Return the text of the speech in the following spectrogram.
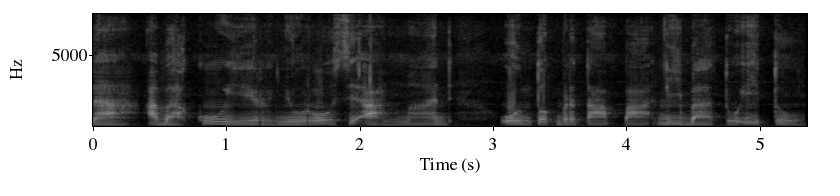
Nah, Abah Kuir nyuruh si Ahmad untuk bertapa di batu itu.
